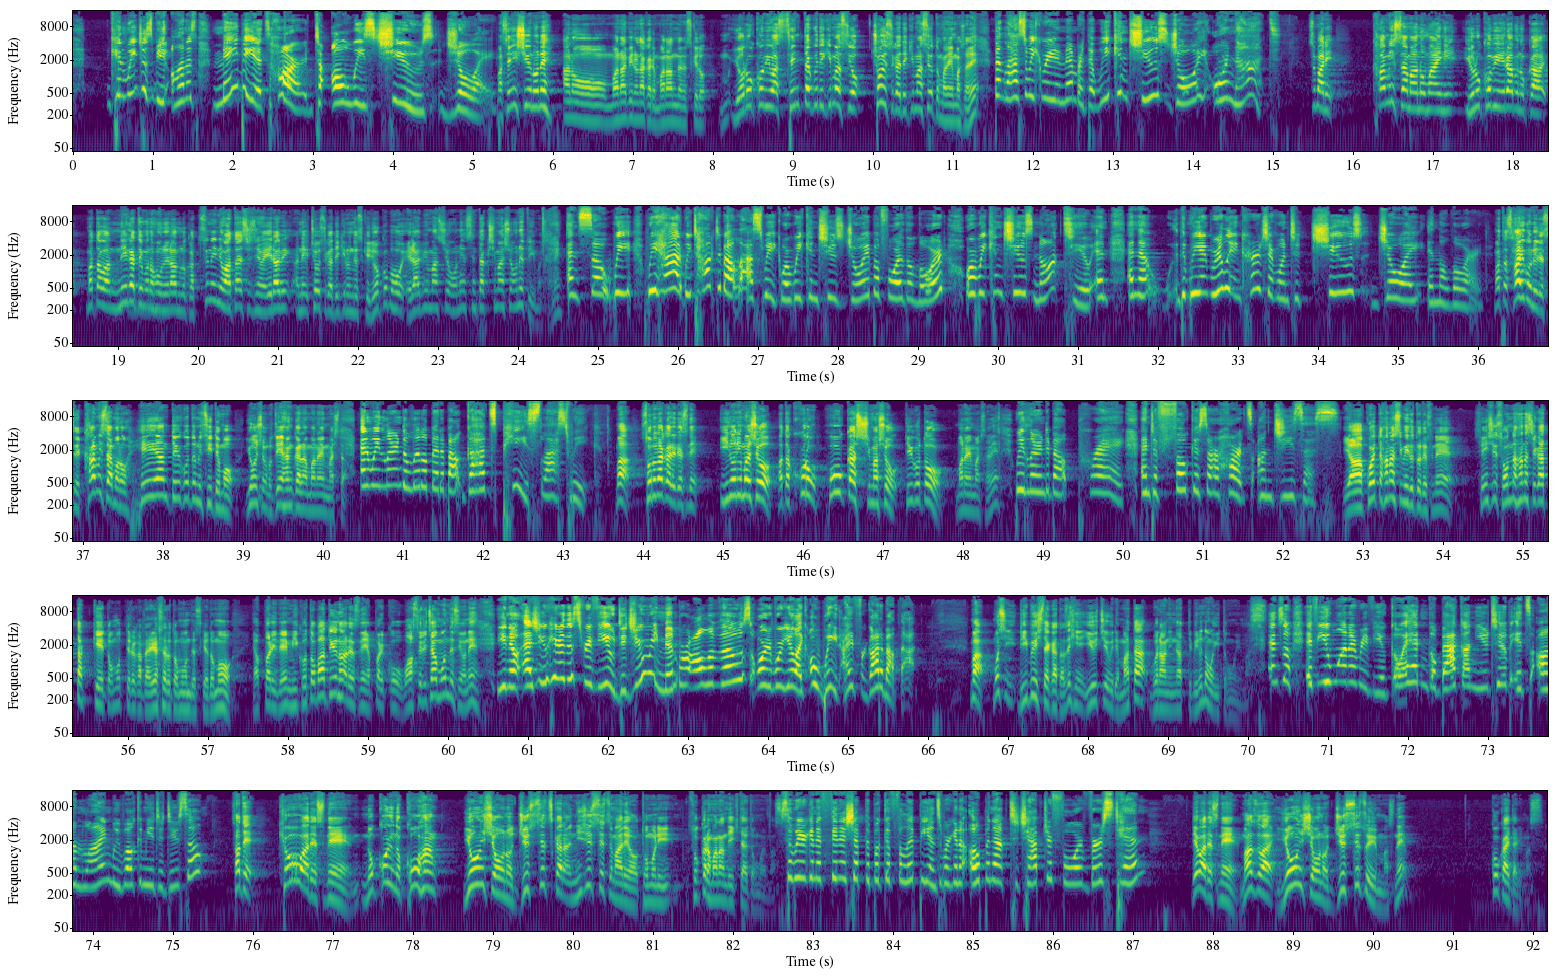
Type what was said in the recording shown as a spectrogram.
Can we just be honest? Maybe it's hard to always choose joy. まあ、先週のね、あのー学びの中で学んだんですけど喜びは選択できますよチョイスができますよと学びましたね But last week we remembered that we can choose joy or not. つまり神様の前に喜びを選ぶのかまたはネガティブな方を選ぶのか常に私たちには選び、ね、チョイスができるんですけど喜ぶ方を選びましょうね選択しましょうねと言いましたね And so we we had we talked about last week where we can choose joy before the Lord or we can choose not to. And and that we really encourage everyone to choose joy in the Lord. また最後にですね神様の平安ということについても4章の前半から学びました And we learned a little bit about God's peace last week. まあその中でですね祈りましょうまた心をフォーカスしましょうということを学びましたね We learned about pray and to focus our hearts on Jesus. いやーこうやって話してみるとですね先週そんな話があったっけと思ってる方いらっしゃると思うんですけどもやっぱりね御言葉というのはですねやっぱりこう忘れちゃうもんですよね You know, as you hear this review, did you remember all of those or were you like, "Oh, wait, I forgot about that?" まあもしリビューしたい方はぜひ、ね、YouTube でまたご覧になってみるのもいいと思います And so, if you want a review, go ahead and go back on YouTube. It's online. We welcome you to do so. さて今日はですね残りの後半4章の10節から20節までを共にそこから学んでいきたいと思います So, we're going to finish up the book of Philippians. We're going to open up to chapter 4, verse 10. ではですねまずは4章の10節を読みますねこう書いてあります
